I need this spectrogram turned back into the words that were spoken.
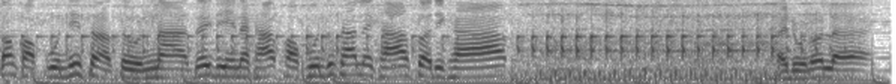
ต้องขอบคุณที่สนับสนุนมาด้วยดีนะครับ ขอบคุณทุกท่านเลยครับ สวัสดีครับ ไปดูนู่นเลย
